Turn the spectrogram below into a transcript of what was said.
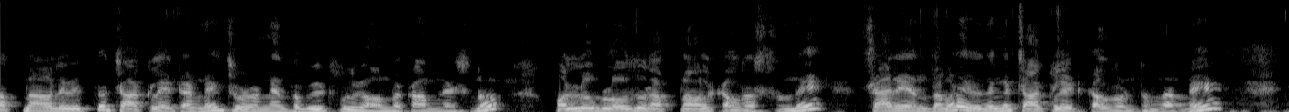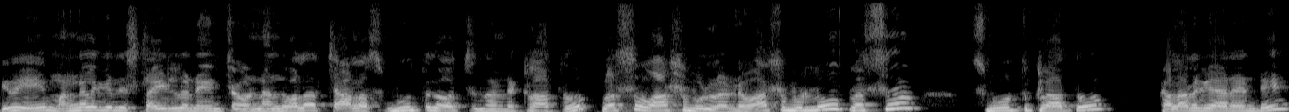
రత్నావళి విత్ చాక్లెట్ అండి. చూడండి ఎంత బ్యూటిఫుల్గా ఉందో కాంబినేషన్. పళ్ళు బ్లౌజు రత్నావళి కలర్ వస్తుంది. శారీ అంతా కూడా ఈ విధంగా చాక్లెట్ కలర్ ఉంటుందండి. ఇవి మంగళగిరి స్టైల్లో నేయించామండి. అందువల్ల చాలా స్మూత్గా వచ్చిందండి క్లాత్. ప్లస్ వాషబుల్ అండి. Washable plus smooth cloth. Colour guarantee.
